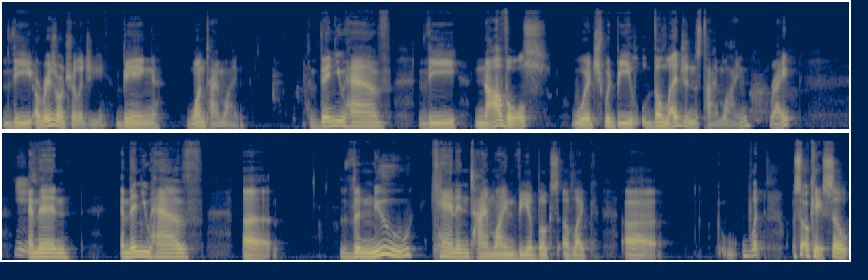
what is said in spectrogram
the original trilogy being one timeline. Then you have the novels, which would be the Legends timeline, right? Yes. And then and then you have uh the new canon timeline via books of like uh what so okay so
